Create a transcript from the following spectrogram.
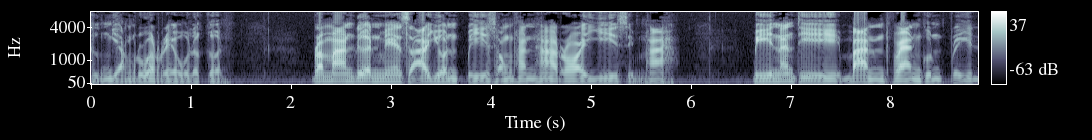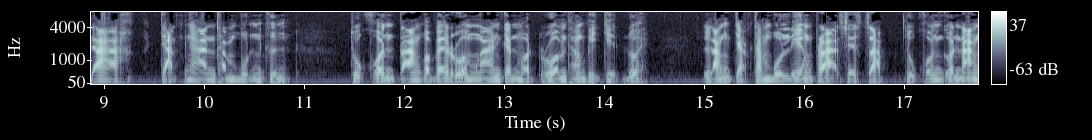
ถึงอย่างรวดเร็วเหลือเกิน ประมาณเดือนเมษายนปี 2525 ปีนั้นที่บ้านแฟนคุณปรีดาจัดงานทำบุญขึ้น ทุกคนต่างก็ไปร่วมงานกันหมดรวมทั้งพิจิตด้วย หลังจากทำบุญเลี้ยงพระเสร็จสับ ทุกคนก็นั่ง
